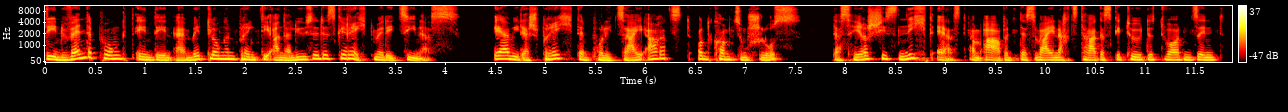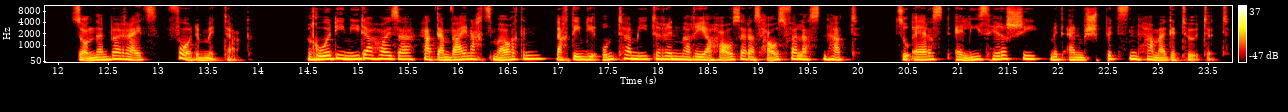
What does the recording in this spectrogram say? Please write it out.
Den Wendepunkt in den Ermittlungen bringt die Analyse des Gerichtmediziners. Er widerspricht dem Polizeiarzt und kommt zum Schluss, dass Hirschis nicht erst am Abend des Weihnachtstages getötet worden sind, sondern bereits vor dem Mittag. Rudi Niederhäuser hat am Weihnachtsmorgen, nachdem die Untermieterin Maria Hauser das Haus verlassen hat, zuerst Elise Hirschi mit einem spitzen Hammer getötet.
